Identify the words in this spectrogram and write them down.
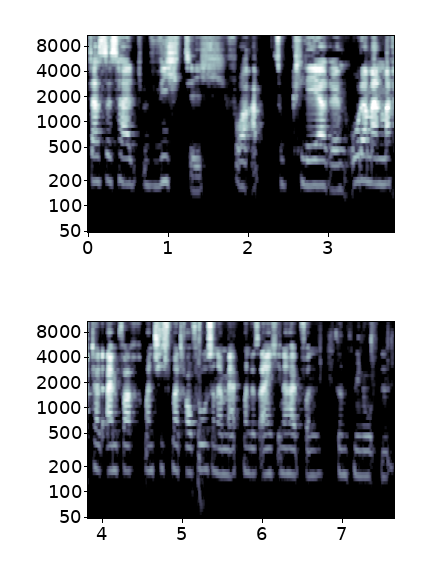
das ist halt wichtig vorab zu klären. Oder man macht halt einfach, man schießt mal drauf los und dann merkt man das eigentlich innerhalb von fünf Minuten.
